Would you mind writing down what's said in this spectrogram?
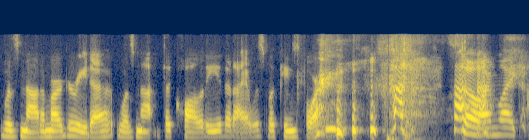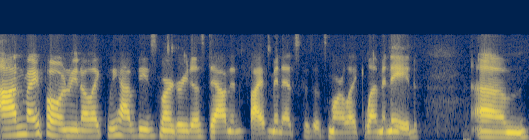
was not a margarita it was not the quality that i was looking for so i'm like on my phone you know like we have these margaritas down in five minutes because it's more like lemonade um,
